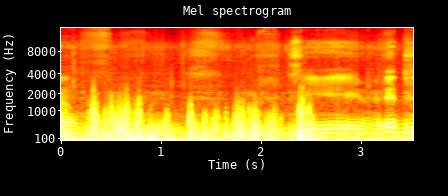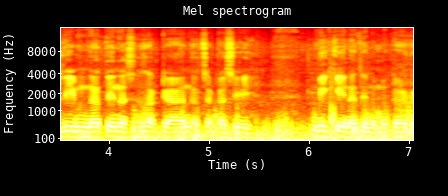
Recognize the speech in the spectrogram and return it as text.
lang. Si red lim natin na sasakyan at saka si Mickey natin na motor.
